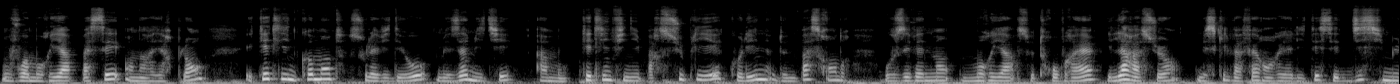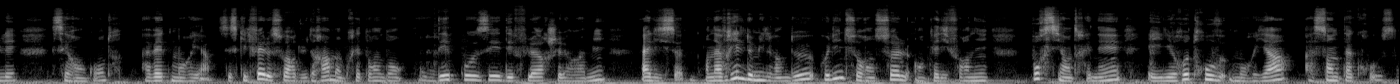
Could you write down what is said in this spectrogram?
on voit Moria passer en arrière-plan et Kathleen commente sous la vidéo Mes amitiés hameau. Caitlin finit par supplier Colin de ne pas se rendre aux événements où Moria se trouverait. Il la rassure, mais ce qu'il va faire en réalité, c'est dissimuler ses rencontres avec Moria. C'est ce qu'il fait le soir du drame en prétendant déposer des fleurs chez leur ami Allison. En avril 2022, Colin se rend seul en Californie pour s'y entraîner et il y retrouve Moria à Santa Cruz.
